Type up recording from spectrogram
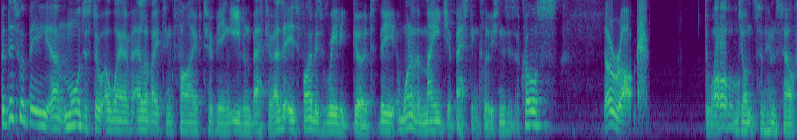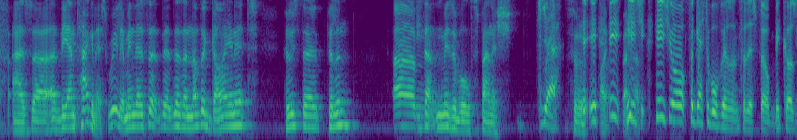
But this would be uh, more just a, a way of elevating five to being even better. As it is, five is really good. The one of the major best inclusions is, of course, The Rock. Dwayne Oh. Johnson himself as uh, the antagonist. Really, I mean, there's a, there's another guy in it Who's the villain? Um, He's that miserable Spanish. Yeah. Sort of He- like he- better. here's, here's your forgettable villain for this film because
